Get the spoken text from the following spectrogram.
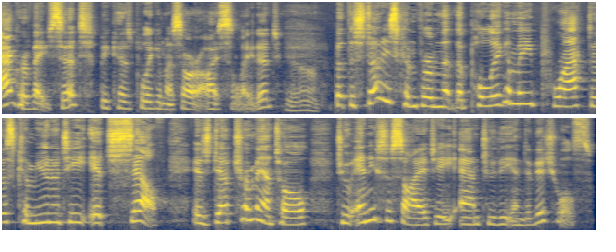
aggravates it because polygamists are isolated. Yeah. But the studies confirm that the polygamy practice community itself is detrimental to any society and to the individuals.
